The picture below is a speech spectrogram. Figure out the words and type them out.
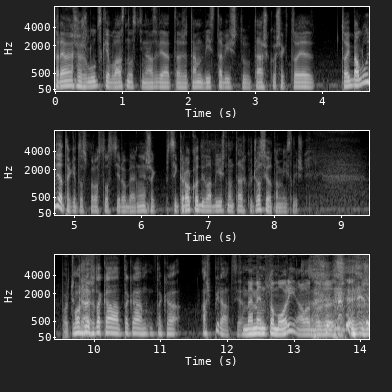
prenášaš ľudské vlastnosti na zviata, že tam vystavíš tú tašku, však to je to iba ľudia takéto sprostosti robia, nie? Však si krokodíla bíš tam tašku, čo si o tom myslíš? Počkaj. Možno je to taká, taká, taká ašpirácia. Memento mori? Alebo že, že,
